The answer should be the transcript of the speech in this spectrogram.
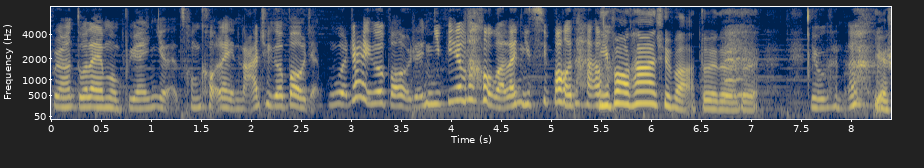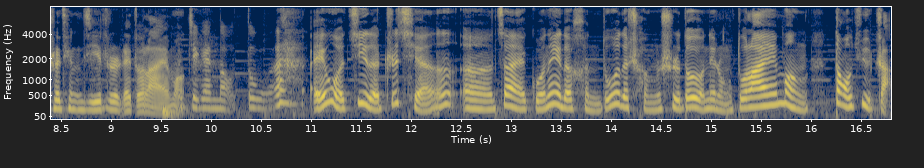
不然哆啦 A 梦不愿意了，从口袋里拿出一个抱枕，我这儿一个抱枕，你别抱我了，你去抱他。你抱它去吧，对对对，有可能也是挺机智这哆啦 A 梦。这个脑洞啊。哎，我记得之前，呃，在国内的很多的城市都有那种哆啦 A 梦道具展，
